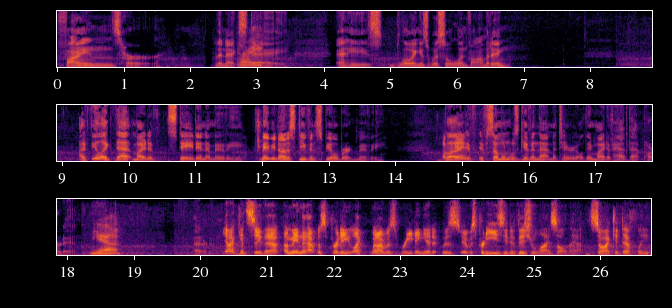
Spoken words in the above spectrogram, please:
finds her the next Right. day, and he's blowing his whistle and vomiting, I feel like that might have stayed in a movie. Maybe not a Steven Spielberg movie, but Okay. if if someone was given that material, they might have had that part in. yeah I don't know. Yeah, I could see that. I mean, that was pretty like when I was reading it, it was it was pretty easy to visualize all that. So I could definitely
